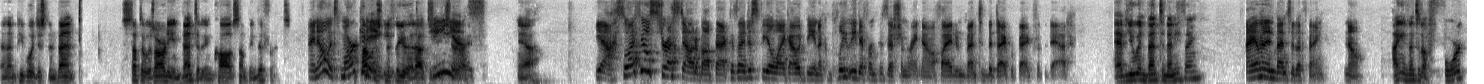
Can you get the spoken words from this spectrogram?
and then people would just invent stuff that was already invented and call it something different. I know it's marketing. I was going to figure that out. You're right. Genius. Yeah. Yeah, so I feel stressed out about that because I just feel like I would be in a completely different position right now if I had invented the diaper bag for the dad. Have you invented anything? I haven't invented a thing. No. I invented a fork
